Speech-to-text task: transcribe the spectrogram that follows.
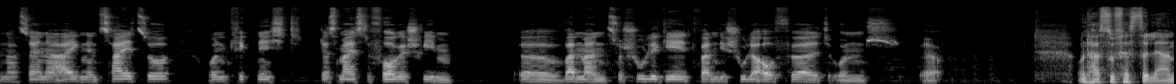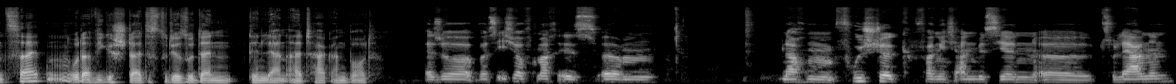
nach seiner eigenen Zeit so und kriegt nicht das meiste vorgeschrieben, äh, wann man zur Schule geht, wann die Schule aufhört und ja. Und hast du feste Lernzeiten oder wie gestaltest du dir so deinen den Lernalltag an Bord? Also was ich oft mache ist, ähm, nach dem Frühstück fange ich an, ein bisschen äh, zu lernen.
